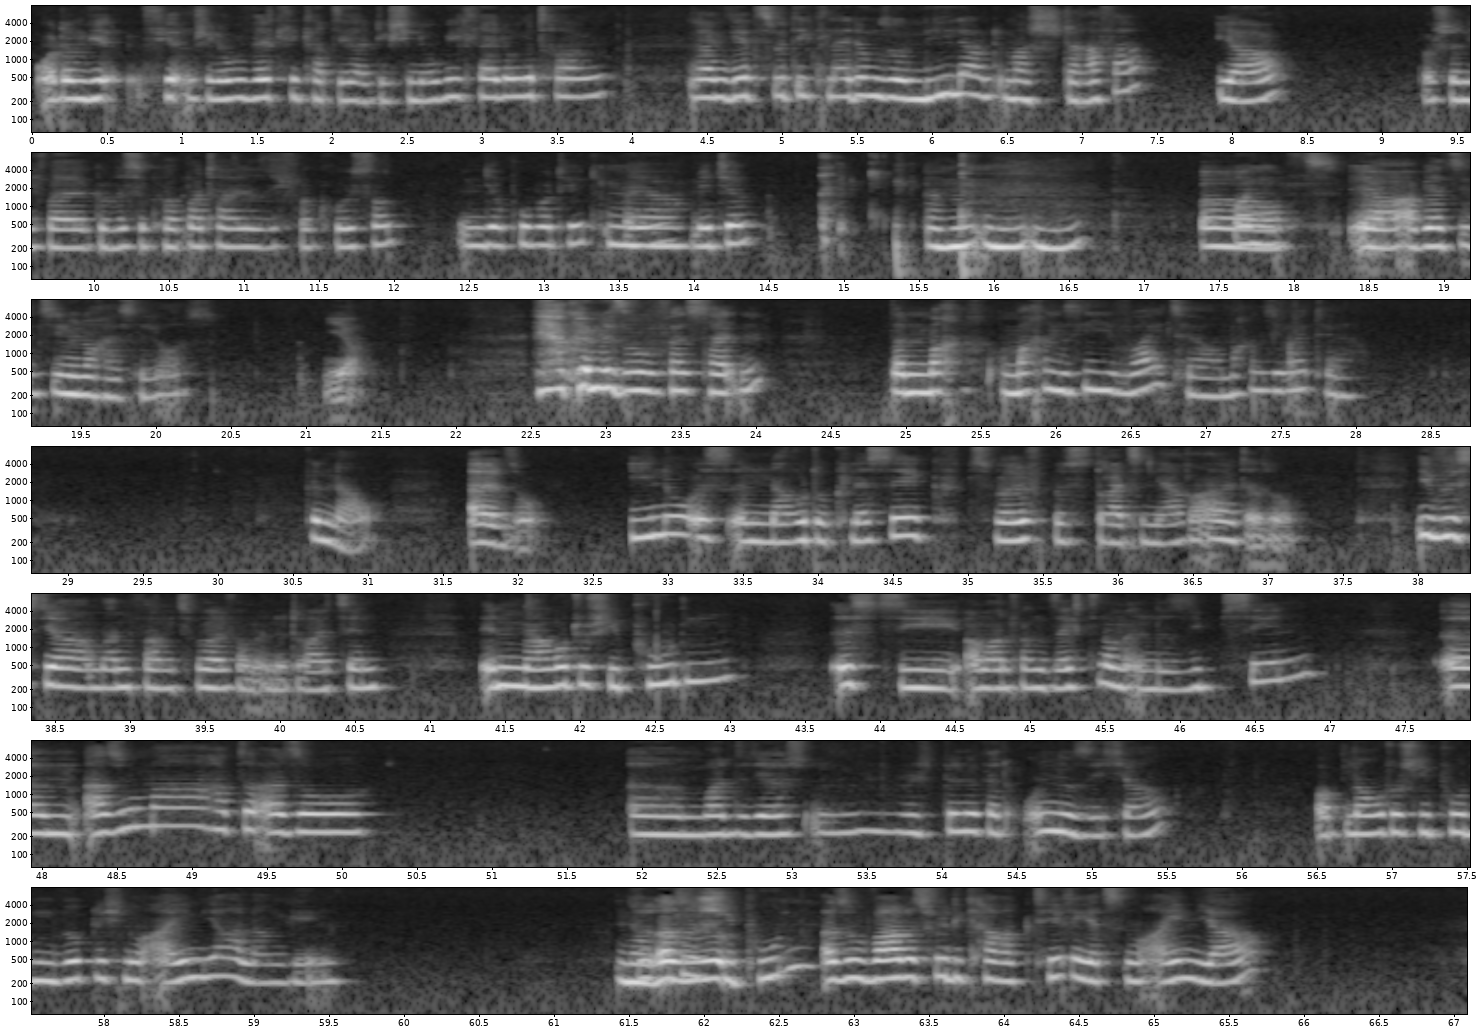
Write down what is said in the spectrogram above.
Und im vierten Shinobi-Weltkrieg hat sie halt die Shinobi-Kleidung getragen. Und jetzt wird die Kleidung so lila und immer straffer. Ja. Wahrscheinlich, weil gewisse Körperteile sich vergrößern in der Pubertät ja. Mädchen. Mhm, mhm, mhm. Äh, und ja, aber jetzt sieht sie nur noch hässlich aus. Ja. Ja, können wir so festhalten. Dann mach, machen Sie weiter. Machen Sie weiter. Genau. Also, Ino ist in Naruto Classic 12 bis 13 Jahre alt. Also, ihr wisst ja, am Anfang 12, am Ende 13. In Naruto Shippuden ist sie am Anfang 16, am Ende 17. Ähm, Azuma hatte also ähm, warte, der, ich bin mir gerade unsicher, ob Naruto Shippuden wirklich nur ein Jahr lang ging. Naruto also, Shippuden? Also war das für die Charaktere jetzt nur ein Jahr?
